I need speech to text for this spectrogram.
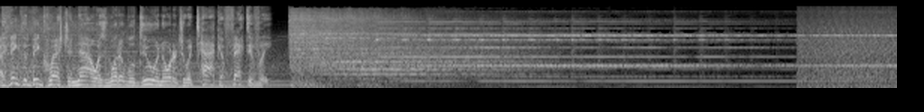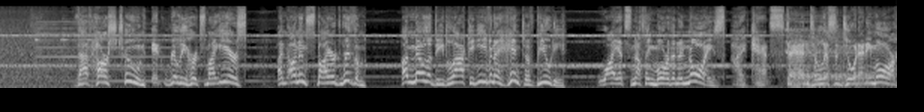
I think the big question now is what it will do in order to attack effectively. That harsh tune, it really hurts my ears. An uninspired rhythm. A melody lacking even a hint of beauty. Why, it's nothing more than a noise. I can't stand to listen to it anymore.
